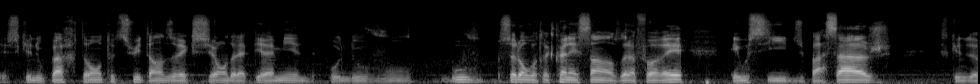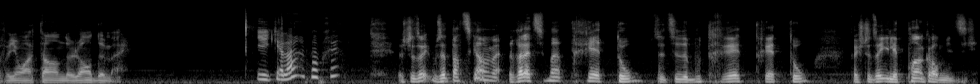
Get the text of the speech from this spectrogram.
est-ce que nous partons tout de suite en direction de la pyramide ou, nous ou selon votre connaissance de la forêt et aussi du passage, est-ce que nous devrions attendre le lendemain? Il est quelle heure à peu près? Je te dirais, vous êtes parti quand même relativement très tôt. Vous étiez debout très, très tôt. Fait que je te dirais, il n'est pas encore midi.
